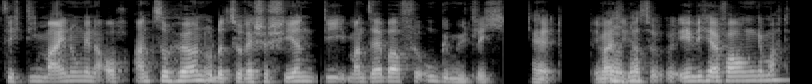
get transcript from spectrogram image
sich die Meinungen auch anzuhören oder zu recherchieren, die man selber für ungemütlich hält. Ich weiß nicht, mhm. hast du ähnliche Erfahrungen gemacht?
